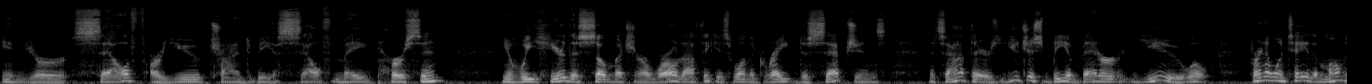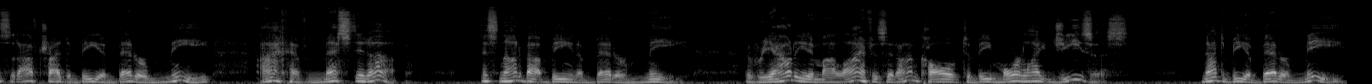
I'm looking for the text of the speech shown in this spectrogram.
in yourself? Are you trying to be a self-made person? you know, we hear this so much in our world. I think it's one of the great deceptions that's out there is you just be a better you. Well, friend, I want to tell you the moments that I've tried to be a better me, I have messed it up. It's not about being a better me. The reality in my life is that I'm called to be more like Jesus, not to be a better me.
